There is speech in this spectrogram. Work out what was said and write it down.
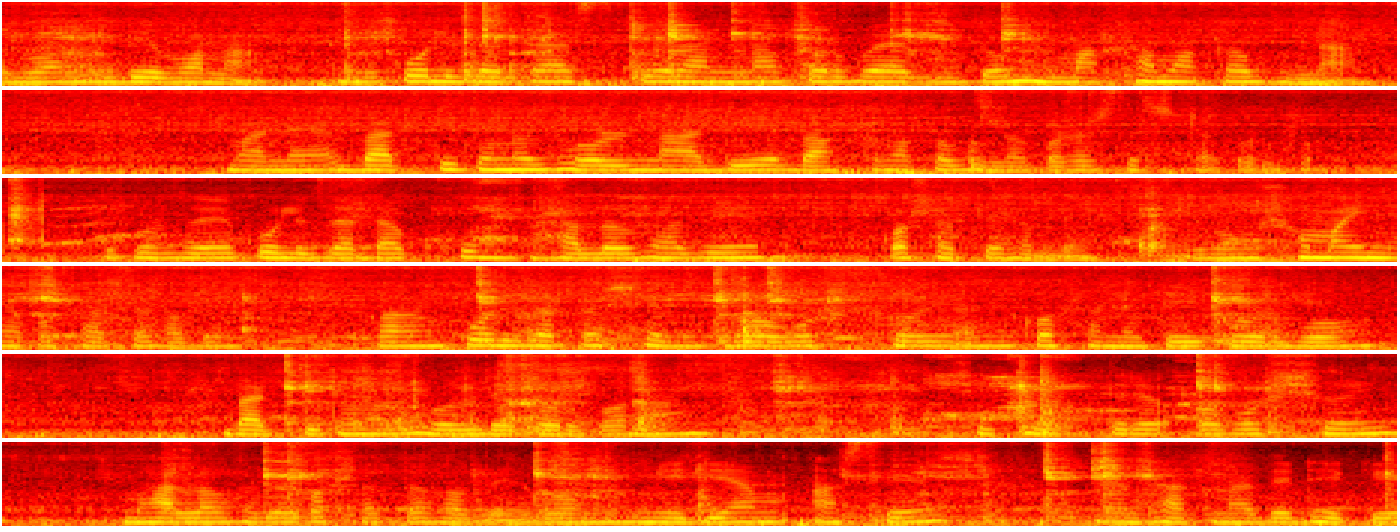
এবং দেব না। কলিজাটা আজকে রান্না করব একদম মাখা মাখা ভুনা। মানে বাড়তি কোনো ঝোল না দিয়ে মাখা মাখা ভুনা করার চেষ্টা করব। এ পর্যায়ে কলিজাটা খুব ভালোভাবে কষাতে হবে এবং সময় নিয়ে কষাতে হবে। কারণ কলিজাটা সেদ্ধ অবশ্যই আমি কষানোতেই করব। বাড়তি কোনো ঝোল দিয়ে করব না। সেক্ষেত্রে অবশ্যই ভালোভাবে কষাতে হবে এবং মিডিয়াম আছে ঢাকনা দিয়ে ঢেকে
